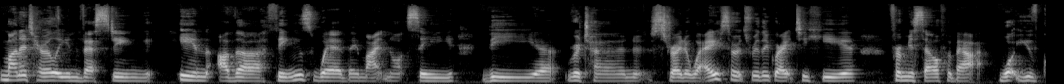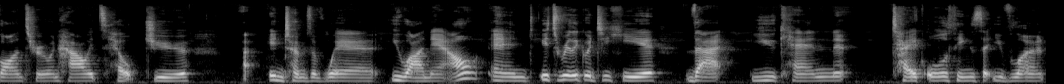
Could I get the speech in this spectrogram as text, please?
monetarily investing in other things where they might not see the return straight away. So it's really great to hear from yourself about what you've gone through and how it's helped you uh, in terms of where you are now. And it's really good to hear that you can take all the things that you've learned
